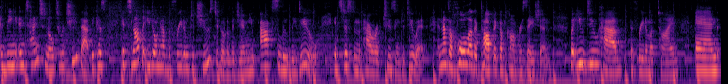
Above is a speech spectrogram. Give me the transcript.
and being intentional to achieve that because it's not that you don't have the freedom to choose to go to the gym, you absolutely do. It's just in the power of choosing to do it. And that's a whole other topic of conversation. But you do have the freedom of time, and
